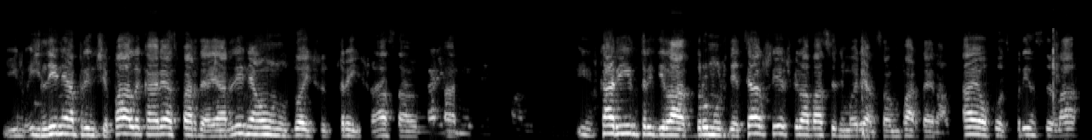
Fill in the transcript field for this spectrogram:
E, e linia principală care ia partea, iar linia 1, 2 și 3 și asta, Care e care, linia principală? care intri de la drumul județean și ești pe la Vasile Mărian sau în partea aia. Aia au fost prinse la,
